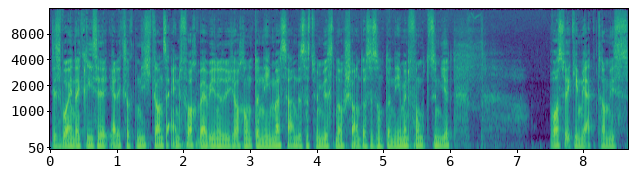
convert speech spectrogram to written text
Das war in der Krise ehrlich gesagt nicht ganz einfach, weil wir natürlich auch Unternehmer sind. Das heißt, wir müssen auch schauen, dass das Unternehmen funktioniert. Was wir gemerkt haben, ist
